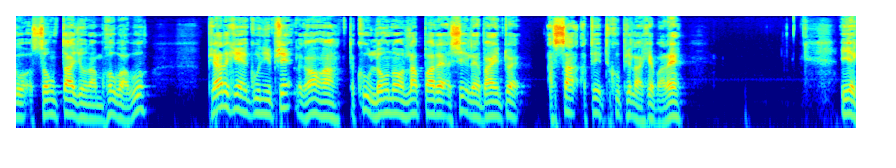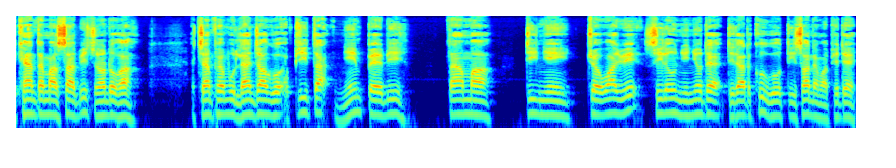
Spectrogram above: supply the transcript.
ကိုအဆုံးသတ်ရုံသာမဟုတ်ပါဘူး။ဖျားသခင်အကူအညီဖြင့်၎င်းဟာတစ်ခုလုံးသောလှပတဲ့အရှိလေပိုင်းအတွက်အစအသစ်တစ်ခုဖြစ်လာခဲ့ပါတယ်။ဤအခမ်းအနားမှာစပြီးကျွန်တော်တို့ဟာ အချမ်းဖဲမှုလမ်းကြောင်းကိုအပြည့်အငင်းပယ်ပြီးတာမာတည်ငြိမ်ကြော်ဝါ၍စီလုံးညီညွတ်တဲ့ဒေတာတစ်ခုကိုတည်ဆောက်နိုင်မှာဖြစ်တဲ့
